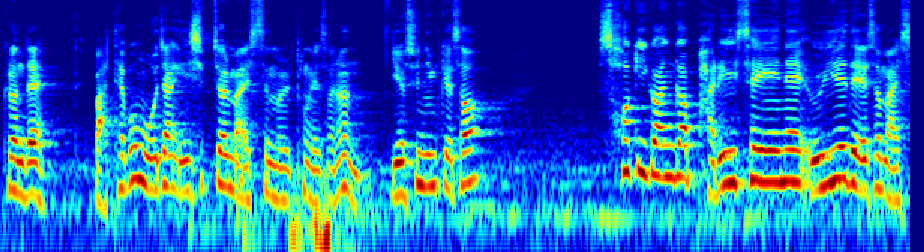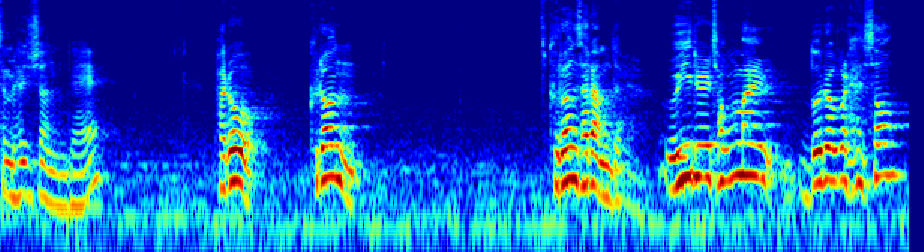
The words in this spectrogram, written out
그런데 마태복음 5장 20절 말씀을 통해서는 예수님께서 서기관과 바리새인의 의에 대해서 말씀을 해주셨는데 바로 그런 그런 사람들 의를 정말 노력을 해서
